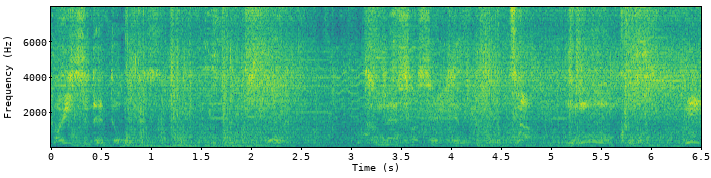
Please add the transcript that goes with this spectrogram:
こいつでどうお詰めさせてみさあもうこううん。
